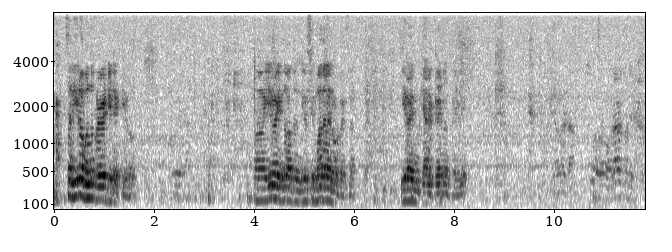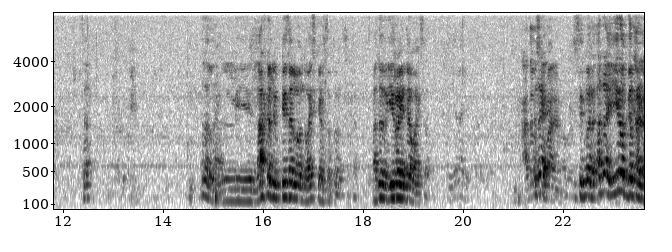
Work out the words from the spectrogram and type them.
ಸರ್ ಸರ್ ಹೀರೋ ಬಂದು ಪ್ರೈವೇಟ್ ಡಿಟೆಕ್ಟಿವ್ ಹೀರೋಯಿನ್ ಅದು ನೀವು ಸಿನಿಮಾದಲ್ಲೇ ನೋಡ್ಬೇಕು ಸರ್. ಹೀರೋಯಿನ್ ಕ್ಯಾರೆಕ್ಟರ್ ಏನಂತ ಹೇಳಿ ಸರ್ ಅಲ್ಲಿ ಲಾಸ್ಟ್ ಅಲ್ಲಿ ಟೀಸರ್ ಒಂದು ವಾಯ್ಸ್ ಕೇಳಿಸುತ್ತೆ ಅನ್ಸುತ್ತೆ. ಅದು ಹೀರೋಯಿಂದೇ ವಾಯ್ಸ್ ಅದು. ಸಿನಿಮಾ ಅಂದ್ರೆ ಹೀರೋದ್ ಗರ್ಲ್ ಫ್ರೆಂಡ್.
